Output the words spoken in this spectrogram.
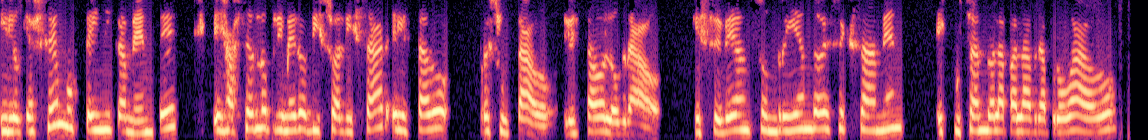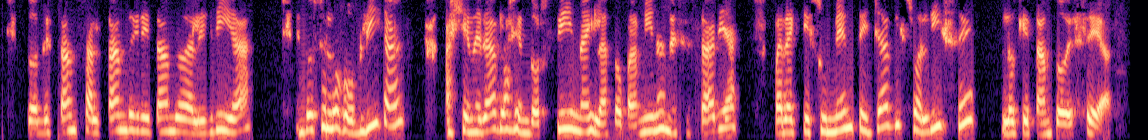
Y lo que hacemos técnicamente es hacerlo primero visualizar el estado resultado, el estado logrado, que se vean sonriendo ese examen, escuchando la palabra aprobado, donde están saltando y gritando de alegría. Entonces los obligas a generar las endorfinas y las dopaminas necesarias para que su mente ya visualice lo que tanto deseas.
